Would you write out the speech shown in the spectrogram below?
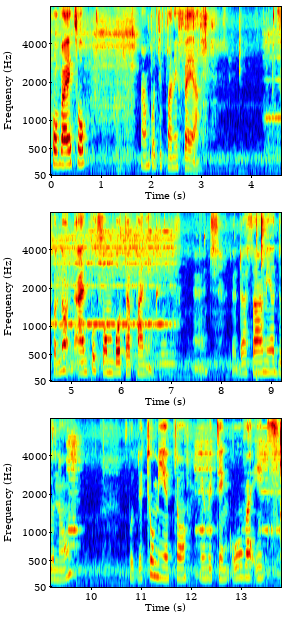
cover it up and put it on the fire. So not and put some butter on it right so that's all me do now. Put the tomato everything over it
